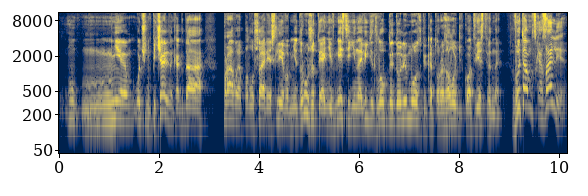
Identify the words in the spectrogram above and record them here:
ну, мне очень печально, когда правое полушарие с левым не дружат, и они вместе ненавидят лобные доли мозга, которые за логику ответственны. Вы там сказали,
